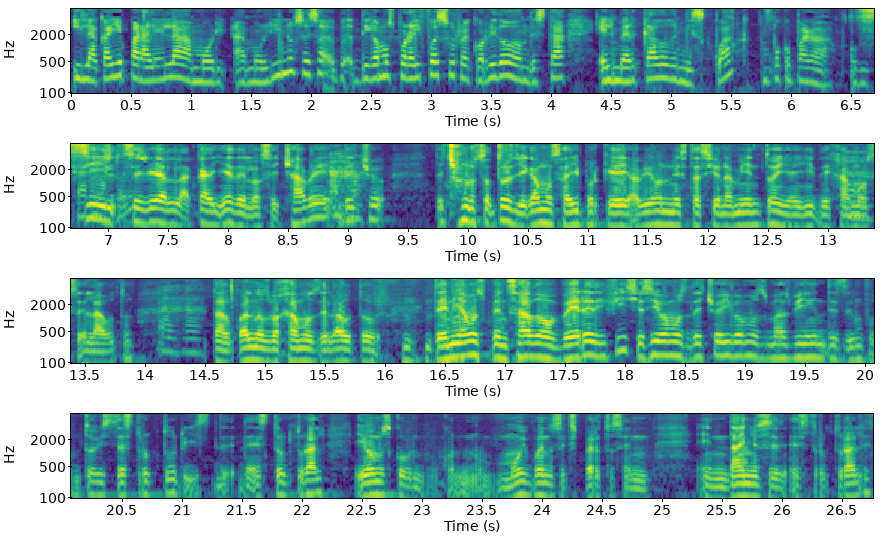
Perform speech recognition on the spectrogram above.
y la calle paralela a, a Molinos, esa, digamos, por ahí fue su recorrido donde está el mercado de Miscuac, un poco para ubicarnos Sí, todos. sería la calle de los Echave. De hecho, de hecho nosotros llegamos ahí porque había un estacionamiento y ahí dejamos el auto. Ajá. Tal cual nos bajamos del auto. Teníamos pensado ver edificios, íbamos, de hecho íbamos más bien desde un punto de vista de- de estructural, íbamos con, con muy buenos expertos en, en daños e- estructurales.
